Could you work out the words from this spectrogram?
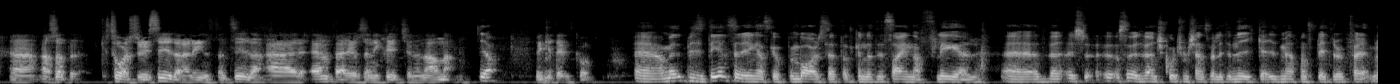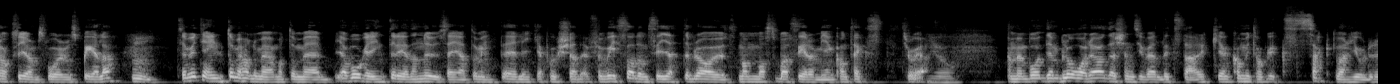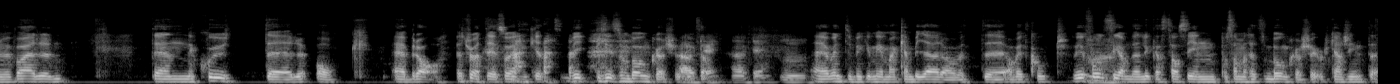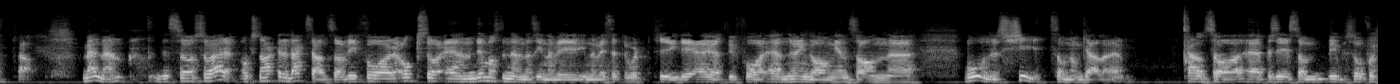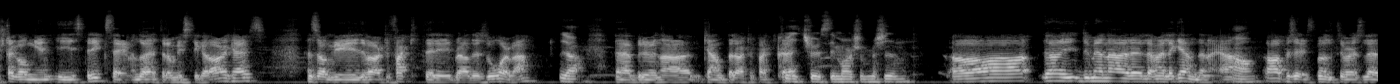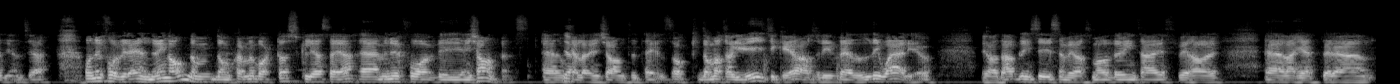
Eh, alltså att sorcery-sidan eller instant-sidan är en färg och sen är creaturen en annan. Ja. Vilket är lite coolt. Eh, men precis, dels är det en ganska uppenbar sätt att kunna designa fler eh, alltså adventure-kort som känns väldigt unika i och med att man splittrar upp färger men också gör dem svårare att spela. Mm. Sen vet jag inte om jag håller med om att de är... Jag vågar inte redan nu säga att de inte är lika pushade. För vissa av dem ser jättebra ut. Man måste bara se dem i en kontext, tror jag. Jo. Ja, men den blåröda känns ju väldigt stark. Jag kommer inte ihåg exakt vad den gjorde nu. Vad är det? Den skjuter och är bra. Jag tror att det är så enkelt. Precis som Bone Crusher. Liksom. Okej, okej. Mm. Eh, Jag vet inte hur mycket mer man kan begära av ett, eh, av ett kort. Vi får Nej. se om den lyckas ta sig in på samma sätt som Bone Crusher gjort. Kanske inte. Ja. Men men, det, så, så är det. Och snart är det dags alltså. Vi får också en, det måste nämnas innan vi, innan vi sätter vårt betyg, det är ju att vi får ännu en gång en sån eh, bonus-sheet som de kallar det. Alltså eh, precis som vi såg första gången i Strixhaven, då hette de Mystical Archives. Sen såg vi, det var artefakter i Brothers War va? Ja, Eh, bruna kantade artefakter. Creatures i March of Machine. Ja, ja, du menar de här legenderna? Ja, Ja. ja. precis. Multiverse Legends. Ja. Och nu får vi det ännu en gång. De, de skämmer bort oss skulle jag säga. Eh, men nu får vi Enchantments. Eh, de Ja. kallar det Enchanted Tales. Och de har tagit i tycker jag. Alltså, det är väldigt value. Vi har Doubling Season, vi har Smothering Tithe, vi har eh, vad heter det?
